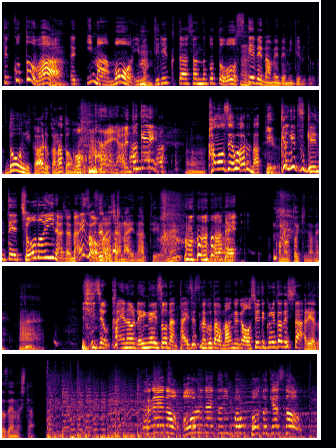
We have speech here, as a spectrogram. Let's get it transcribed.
てことは、うんえ今も今、うんディレクターさんのことをスケベな目で見てるってこと、どうにかあるかなとは思お前やめとけう、うん。可能性はあるなっていう1。ヶ月限定ちょうどいいなじゃないぞゼロじゃないなっていうね。前うんこの時のね。はい。以上替えの恋愛相談大切なことは漫画が教えてくれたでしたありがとうございました。かがやのオールナイトニッポンポッドキャスト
